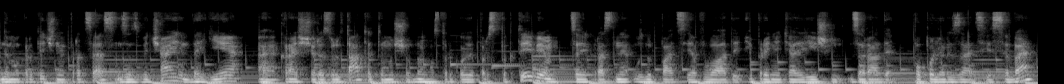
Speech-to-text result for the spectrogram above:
демократичний процес зазвичай дає е, кращі результати, тому що в довгостроковій перспективі це якраз не узурпація влади і прийняття рішень заради популяризації себе,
